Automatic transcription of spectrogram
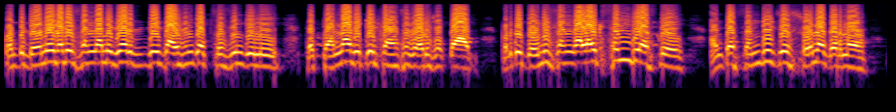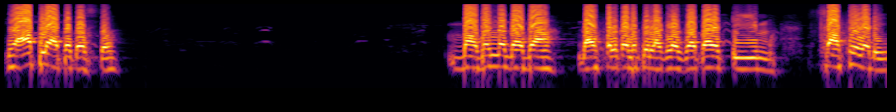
परंतु डोनेवाडी संघाने जर जी धावसंख्या चेसिंग केली तर त्यांना देखील चान्सेस वाढू शकतात. परंतु दोन्ही संघाला एक संधी असते आणि त्या संधीचं सोनं करणं हे आपल्या हातात असतं. बाबांना दाबा. धाव फलकावरती लागला जात आहे टीम साफेवाडी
